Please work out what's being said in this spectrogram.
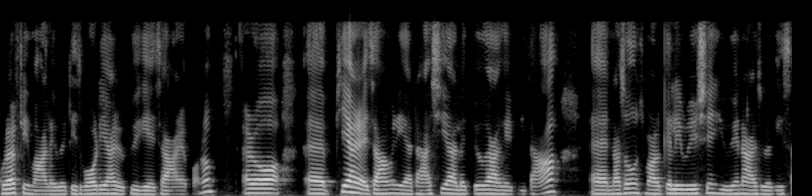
graph တွေမှာလည်းပဲဒီသဘောတရားတွေတွေ့ခဲ့ကြရတယ်ပေါ့နော်အဲ့တော့အဲဖြစ်ရတဲ့အကြောင်းရင်းတွေကဒါရှိကလည်းပြောခဲ့ပြီးသားအဲနောက်ဆုံးကျမတို့ calibration ယူရင်းတာဆိုတဲ့ကိစ္စ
